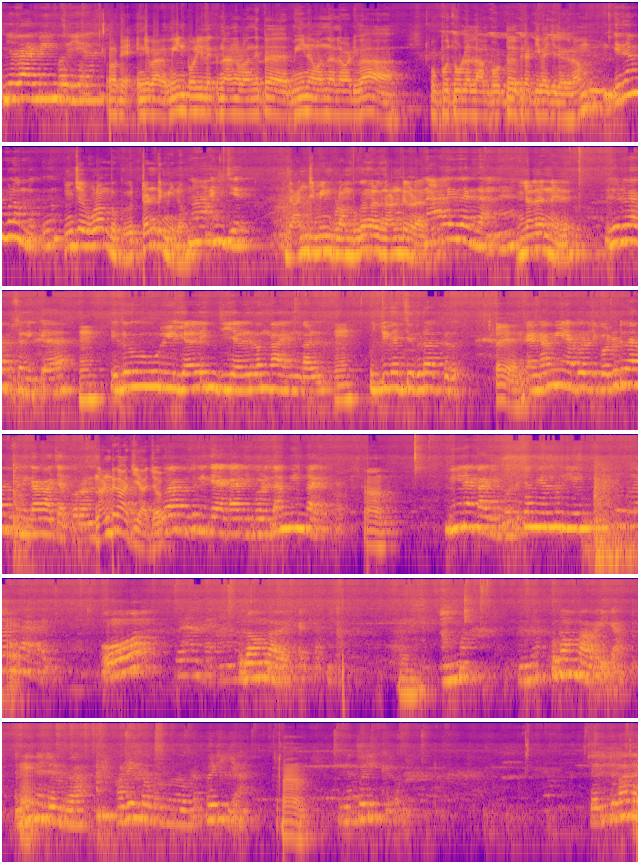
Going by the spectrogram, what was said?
இங்க மீன் பொரியல். ஓகே இங்கே பாருங்க மீன் பொரியலுக்கு நாங்கள் வந்து இப்போ மீனை வந்து நல்ல வடிவாக உப்பு தூள் எல்லாம் போட்டு பிரட்டி வச்சுருக்கிறோம். ம், இதான் குழம்புக்கு. இங்கே குழம்புக்கு ரெண்டு மீனும் அஞ்சு. இந்த அஞ்சு மீன் குழம்புக்கு எங்களுக்கு நண்டு கிடக்கு நாலு பேர் தானே? இங்கே என்ன இது? இது உள்ளியல் இஞ்சியல் வெங்காயங்கள். குத்தி வச்சு கிடக்குது. மீனை நண்டு காய்ச்சியாச்சோ காய்ச்சி போட்டு தான் மீன் காய்ச்ச ஆ மீனை காய்ச்சி போட்டு சமையல் முடியும் ஓ ம் அம்மா என்ன குழம்பாவையா என்ன சொல்றா கடைக்கு போகிறத விட பெரியா என்ன பிடிக்கிறோம் சொல்லுவா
